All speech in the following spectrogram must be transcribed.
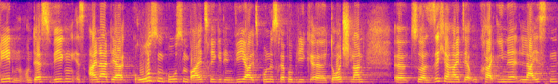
reden. Und deswegen ist einer der großen, großen Beiträge, den wir als Bundesrepublik äh, Deutschland zur Sicherheit der Ukraine leisten,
